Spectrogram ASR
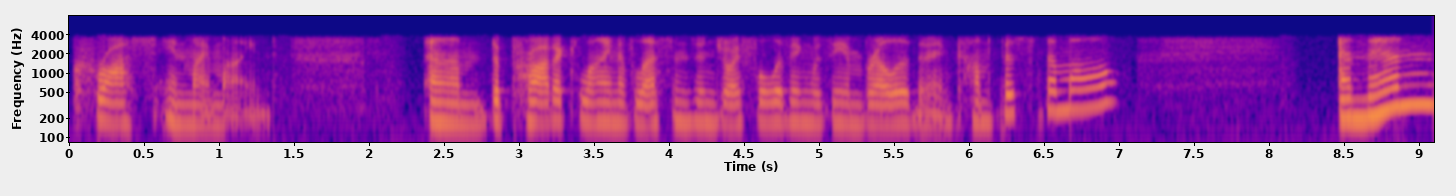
cross in my mind um the product line of lessons in joyful living was the umbrella that encompassed them all and then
